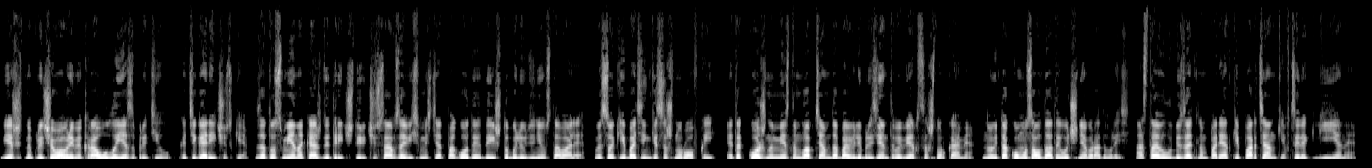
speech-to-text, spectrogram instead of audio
Вешать на плечо во время караула я запретил. Категорически. Зато смена каждые 3-4 часа в зависимости от погоды, да и чтобы люди не уставали. Высокие ботинки со шнуровкой. Это к кожаным местным лаптям добавили брезентовый верх со шнурками. Ну и такому солдаты очень обрадовались. Оставил в обязательном порядке портянки в целях гигиены.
